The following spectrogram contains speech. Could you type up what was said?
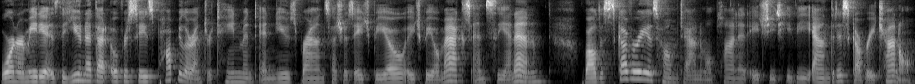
Warner Media is the unit that oversees popular entertainment and news brands such as HBO, HBO Max, and CNN, while Discovery is home to Animal Planet, HGTV, and the Discovery Channel.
